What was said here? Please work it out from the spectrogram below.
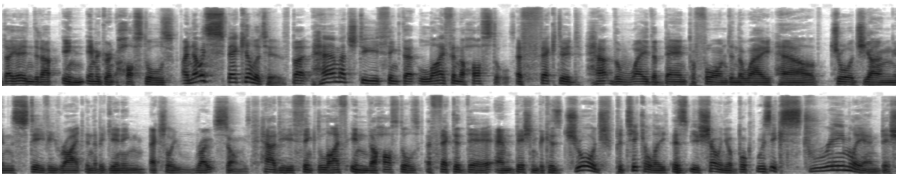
They ended up in immigrant hostels. I know it's speculative, but how much do you think that life in the hostels affected how the way the band performed and the way how George Young and Stevie Wright in the beginning actually wrote songs? How do you think life in the hostels affected their ambition? Because George, particularly, as you show in your book, was extremely ambitious.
